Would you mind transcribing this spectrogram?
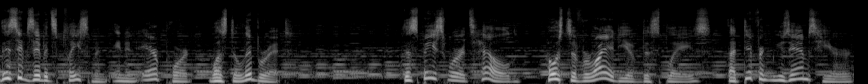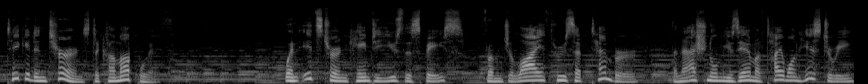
This exhibit's placement in an airport was deliberate. The space where it's held hosts a variety of displays that different museums here take it in turns to come up with. When its turn came to use the space, from July through September, the National Museum of Taiwan History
